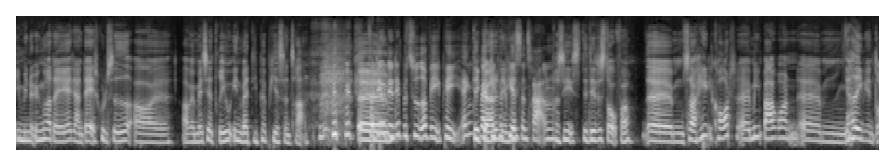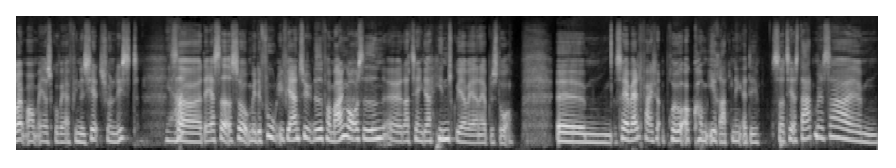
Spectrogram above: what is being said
i mine yngre dage, at jeg en dag skulle sidde og, øh, og være med til at drive en værdipapircentral. For det er jo det, det betyder VP, ikke? Det gør Værdipapircentralen. det Præcis, det er det, det står for. Øh, så helt kort, øh, min baggrund. Øh, jeg havde egentlig en drøm om, at jeg skulle være finansiel journalist. Ja. Så da jeg sad og så med det fugl i fjernsynet for mange år siden, øh, der tænkte jeg, hende skulle jeg være, når jeg blev stor. Øh, så jeg valgte faktisk at prøve at komme i retning af det. Så til at starte med, så... Øh,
